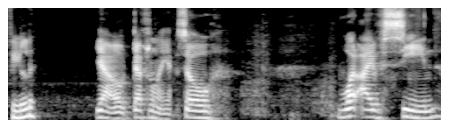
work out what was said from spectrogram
field? Yeah, oh, definitely. So, what I've seen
